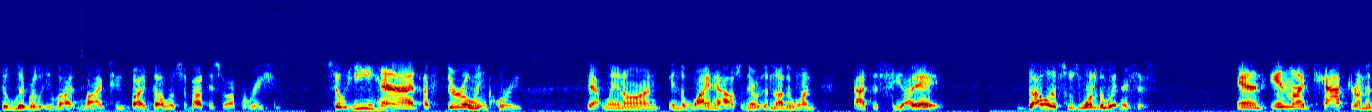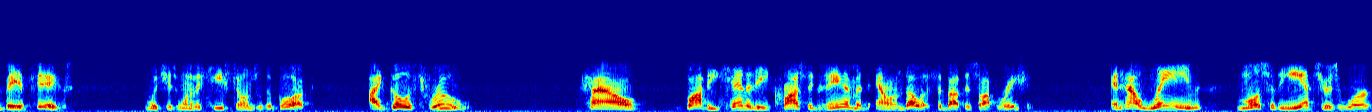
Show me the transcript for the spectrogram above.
Deliberately lied, lied to by Dulles about this operation. So he had a thorough inquiry that went on in the White House, and there was another one at the CIA. Dulles was one of the witnesses. And in my chapter on the Bay of Pigs, which is one of the keystones of the book, I go through how Bobby Kennedy cross examined Allen Dulles about this operation and how lame most of the answers were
